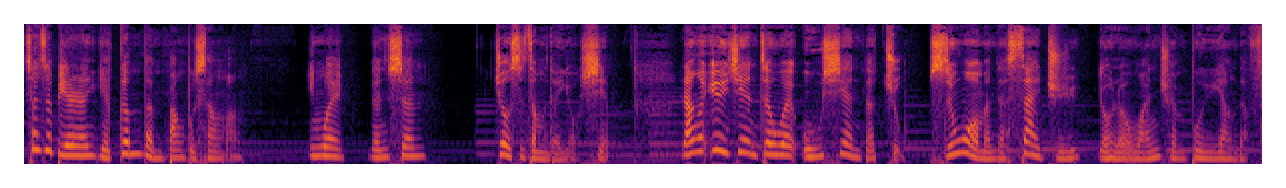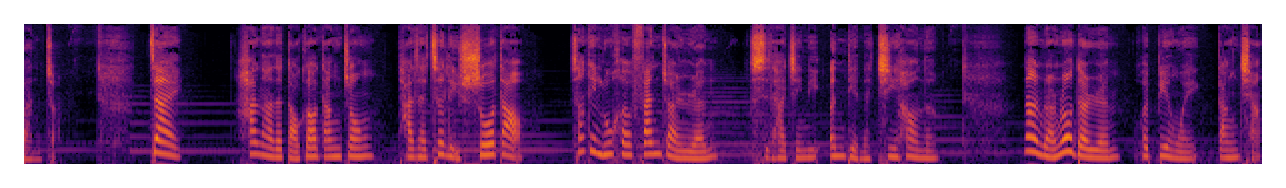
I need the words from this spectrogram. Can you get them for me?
甚至别人也根本帮不上忙，因为人生就是这么的有限。然而遇见这位无限的主，使我们的赛局有了完全不一样的翻转。在哈娜的祷告当中，他在这里说到：上帝如何翻转人，使他经历恩典的记号呢？那软弱的人会变为刚强。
